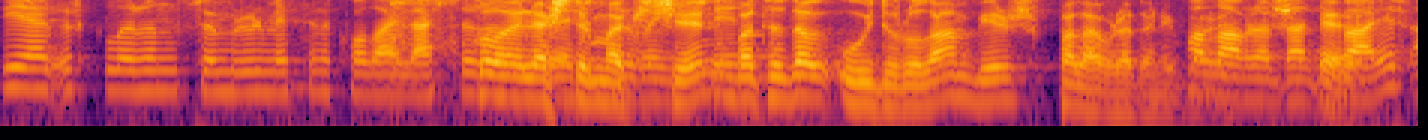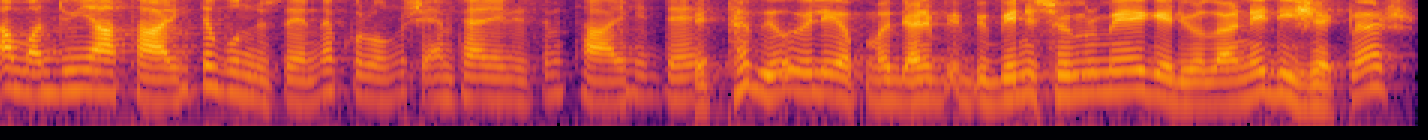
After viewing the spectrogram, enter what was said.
diğer ırkların sömürülmesini kolaylaştırmak, Kolaylaştırmak için, için batıda uydurulan bir palavradan ibaret. palavradan ibaret ama dünya tarihi de bunun üzerine kurulmuş emperyalizm tarihi de E tabii öyle yapma. Yani beni sömürmeye geliyorlar. Ne diyecekler?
